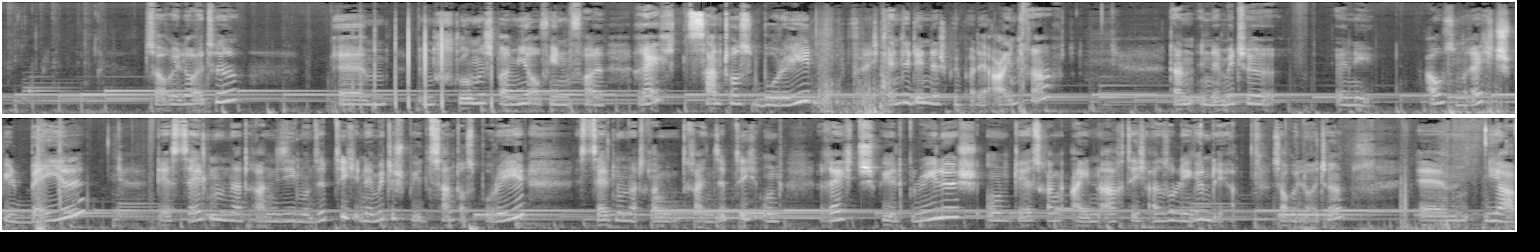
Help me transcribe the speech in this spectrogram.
sorry, Leute. Ähm, Im Sturm ist bei mir auf jeden Fall rechts Santos Boré. Vielleicht kennt ihr den, der spielt bei der Eintracht. Dann in der Mitte, äh, nee, außen rechts spielt Bale. Der ist selten 177. In der Mitte spielt Santos Boré. Ist selten 173. Und rechts spielt Grealish und der ist Rang 81, also legendär. Sorry, Leute. Ähm, ja,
